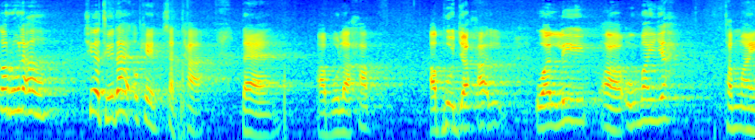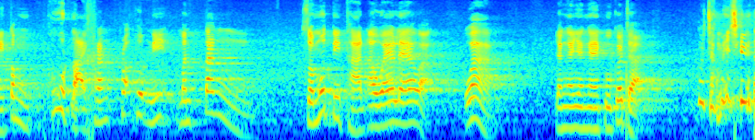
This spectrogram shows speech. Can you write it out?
ก็รู้แล้วเออเชื่อถือได้โอเคศรัทธา แต่อบูละฮับอบูจฮัลวาลีอุมัยยะทำไมต้องพูดหลายครั้ง เพราะพวกนี้มันตั้งสมมติฐานเอาไว้แล้วอะว่า ยังไงยังไงกูก็จะกูจะไม่เชื่อ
